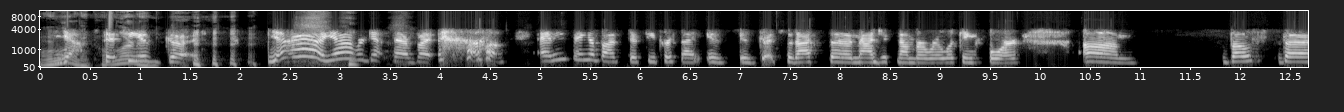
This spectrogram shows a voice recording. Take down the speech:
Yeah, learning. 50 is good. yeah, yeah, we're getting there. But um, anything above 50% is, is good. So that's the magic number we're looking for. Um, both the,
